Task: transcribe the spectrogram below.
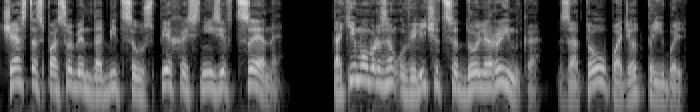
часто способен добиться успеха, снизив цены. Таким образом увеличится доля рынка, зато упадет прибыль.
